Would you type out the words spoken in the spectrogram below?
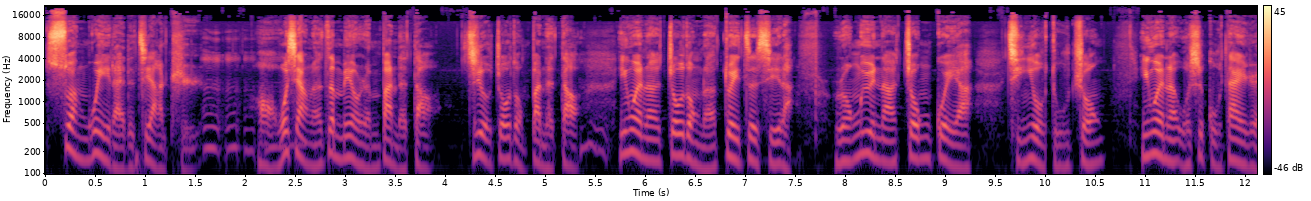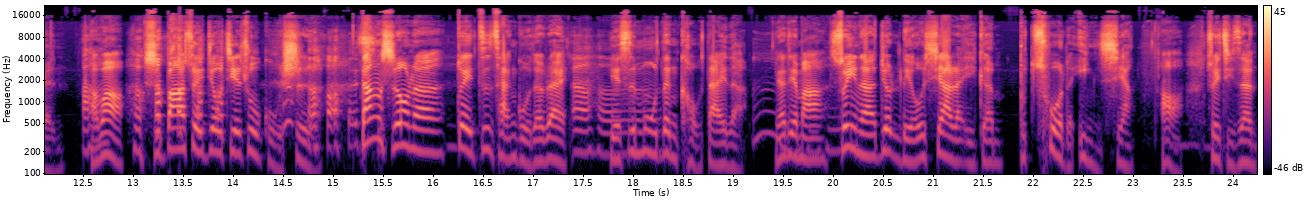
算未来的价值，嗯嗯嗯，哦，我想呢，这没有人办得到，只有周董办得到，嗯因为呢，周董呢对这些啦荣运啊、中贵啊情有独钟，因为呢，我是古代人。啊好不好？十八岁就接触股市 了，当时候呢，对资产股，对不对？也是目瞪口呆的，了解吗？所以呢，就留下了一个不错的印象啊。所以其实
